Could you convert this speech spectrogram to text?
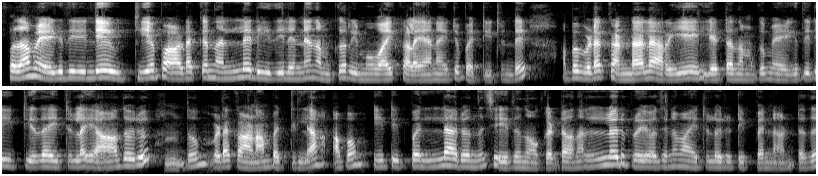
അപ്പോൾ ആ മെഴുകുതിരിന്റെ ഉറ്റിയ പാടൊക്കെ നല്ല രീതിയിൽ തന്നെ നമുക്ക് റിമൂവായി കളയാനായിട്ട് പറ്റിയിട്ടുണ്ട്. അപ്പോൾ ഇവിടെ കണ്ടാൽ അറിയേ ഇല്ല കേട്ടോ നമുക്ക് മെഴുകുതിരി ഇറ്റിയതായിട്ടുള്ള യാതൊരു ഇതും ഇവിടെ കാണാൻ പറ്റില്ല. അപ്പം ഈ ടിപ്പ് എല്ലാവരും ഒന്ന് ചെയ്ത് നോക്കട്ടോ. നല്ലൊരു പ്രയോജനമായിട്ടുള്ളൊരു ടിപ്പ് തന്നെയാണ് കേട്ടത്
